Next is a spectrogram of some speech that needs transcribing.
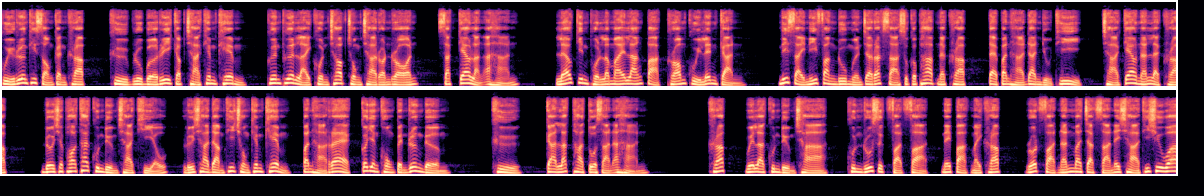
คุยเรื่องที่ 2 กันครับ คือบลูเบอร์รี่กับชาเข้มๆ เพื่อนๆหลายคนชอบชงชาร้อนๆสักแก้วหลังอาหาร แล้วกินผลไม้ล้างปากพร้อมคุยเล่นกัน นิสัยนี้ฟังดูเหมือนจะรักษาสุขภาพนะครับ แต่ปัญหาดันอยู่ที่ชาแก้วนั้นแหละครับ โดยเฉพาะถ้าคุณดื่มชาเขียว หรือชาดำที่ชงเข้มๆปัญหาแรกก็ยังคงเป็นเรื่องเดิม คือ การลักพาตัวสารอาหาร ครับ เวลาคุณดื่มชา คุณรู้สึกฝาดฝาดๆในปากไหมครับรสฝาดนั้นมาจากสารในชาที่ชื่อว่า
